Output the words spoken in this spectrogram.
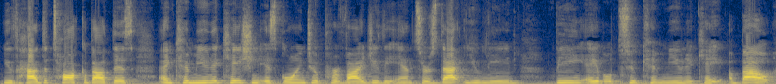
You've had to talk about this, and communication is going to provide you the answers that you need being able to communicate about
